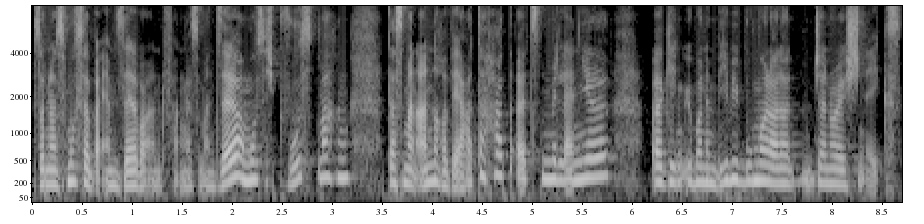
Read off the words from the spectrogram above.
sondern es muss ja bei einem selber anfangen. Also man selber muss sich bewusst machen, dass man andere Werte hat als ein Millennial äh, gegenüber einem Babyboomer oder einer Generation X.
